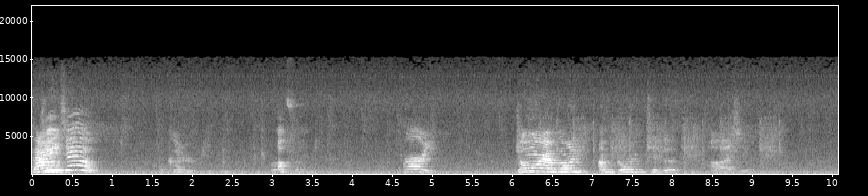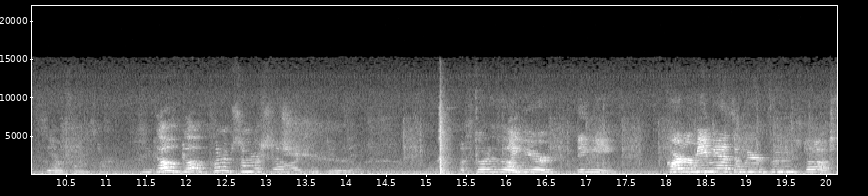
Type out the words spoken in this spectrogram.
Found him. G2! I got her peepee. Or Oh. a friend. Where are you? Don't worry, I'm going. I'm going to the. Oh, I see. See, I'm a flying star. Go, go. Put him somewhere so I can do this. Let's go to the Wait. weird thingy. Carter, meet me at the weird voodoo stuff.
